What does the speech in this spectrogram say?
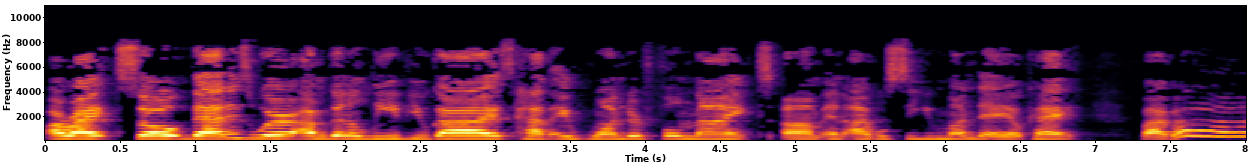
All right, so that is where I'm gonna leave you guys. Have a wonderful night, um, and I will see you Monday. Okay, bye bye.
